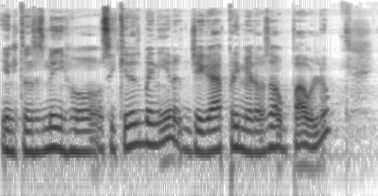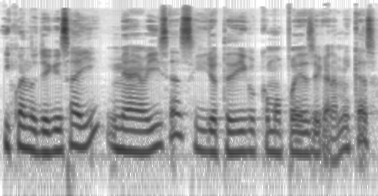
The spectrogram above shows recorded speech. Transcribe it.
Y entonces me dijo, si quieres venir, llega primero a Sao Paulo y cuando llegues ahí me avisas y yo te digo cómo puedes llegar a mi casa.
